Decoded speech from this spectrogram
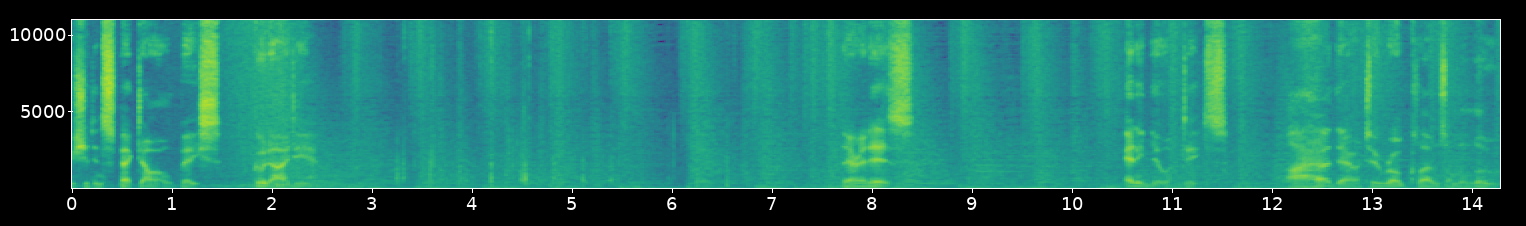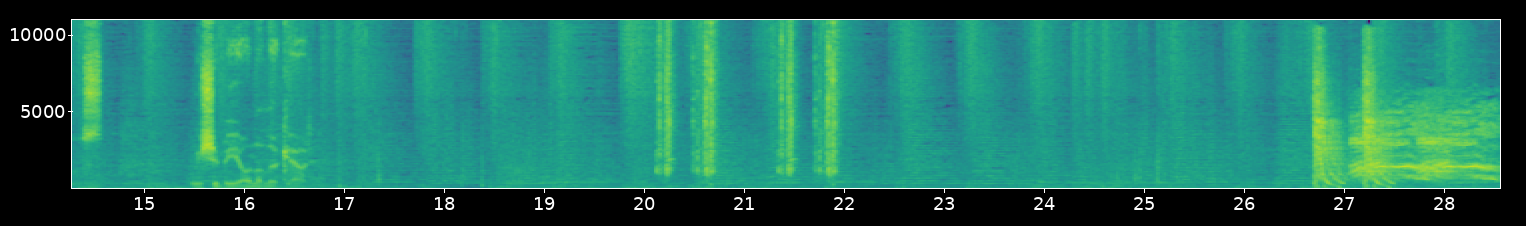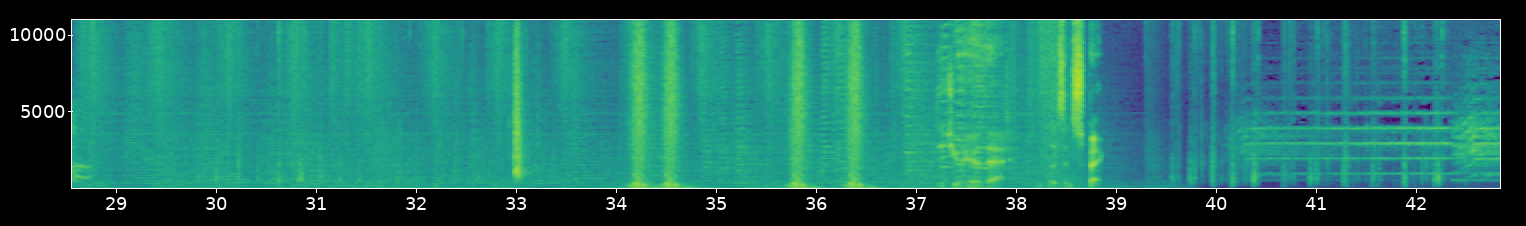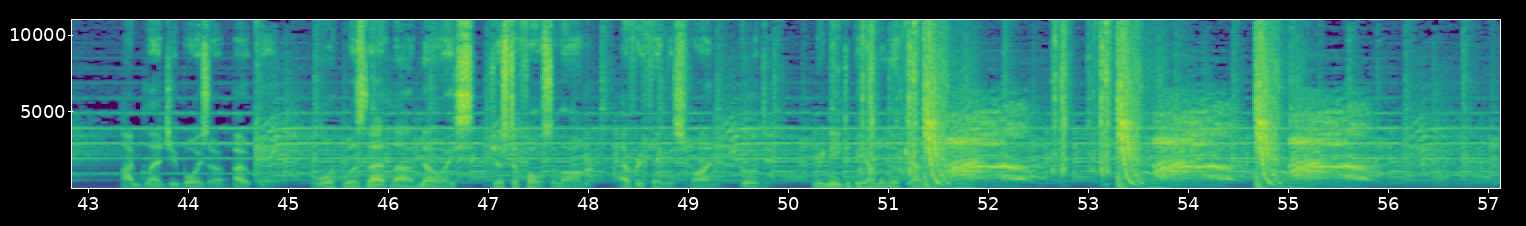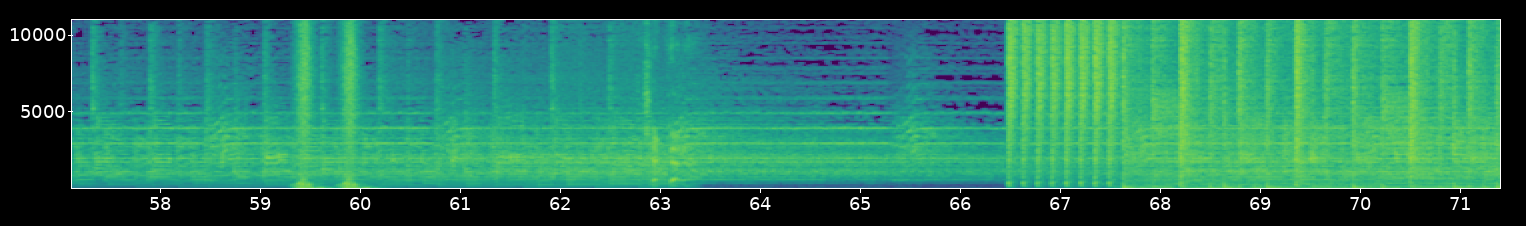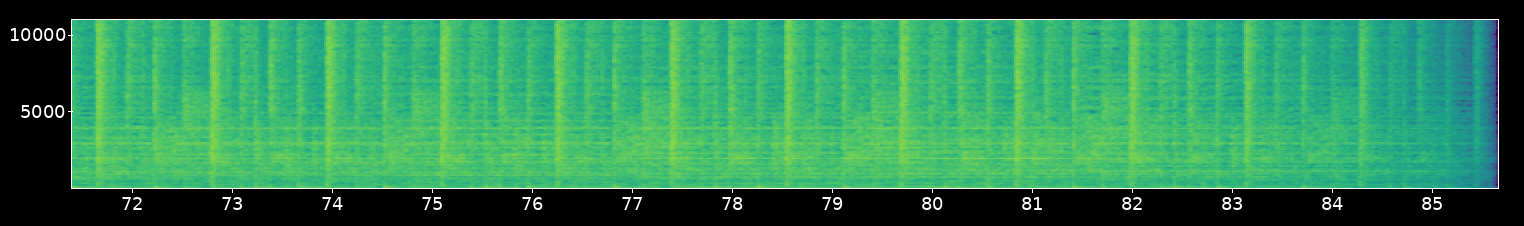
We should inspect our old base. Good idea. There it is. Any new updates? I heard there are two rogue clones on the loose. We should be on the lookout. Did you hear that? Let's inspect. I'm glad you boys are okay. What was that loud noise? Just a false alarm. Everything is fine. Good. We need to be on the lookout. Check that out.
